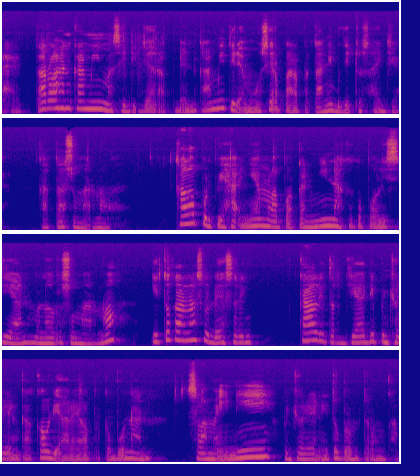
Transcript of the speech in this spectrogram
hektar lahan kami masih digarap dan kami tidak mengusir para petani begitu saja, kata Sumarno. Kalaupun pihaknya melaporkan Minah ke kepolisian, menurut Sumarno, itu karena sudah sering kali terjadi pencurian kakao di areal perkebunan. Selama ini pencurian itu belum terungkap.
